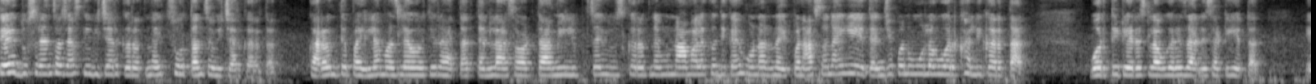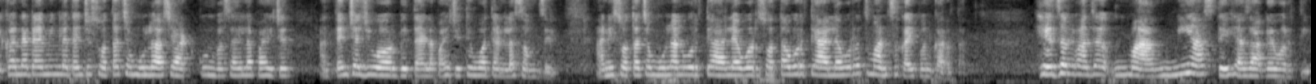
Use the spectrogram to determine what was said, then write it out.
ते दुसऱ्यांचा जास्ती विचार करत नाहीत स्वतःचा विचार करतात. कारण ते पहिल्या मजल्यावरती राहतात. त्यांना असं वाटतं आम्ही लिफ्टचा यूज करत नाही म्हणून आम्हाला कधी काही होणार नाही. पण असं नाही आहे त्यांची पण मुलं वर खाली करतात. वरती टेरेसला वगैरे जाण्यासाठी येतात. एखाद्या टायमिंगला त्यांचे स्वतःचे मुलं असे अटकून बसायला पाहिजेत आणि त्यांच्या जीवावर बितायला पाहिजे तेव्हा त्यांना समजेल. आणि स्वतःच्या मुलांवरती आल्यावर स्वतःवरती आल्यावरच माणसं काही पण करतात. हे जर माझं मा- मी असते ह्या जागेवरती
